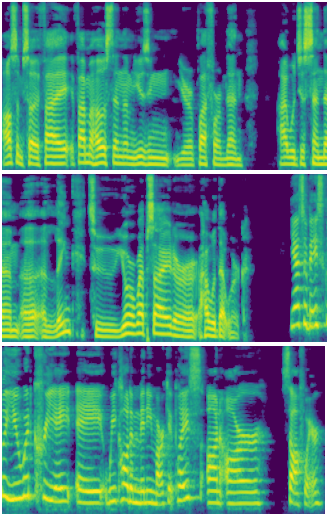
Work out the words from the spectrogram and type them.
Awesome. So if I if I'm a host and I'm using your platform, then I would just send them a, a link to your website, or how would that work? Yeah. So basically, you would create a we call it a mini marketplace on our software.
